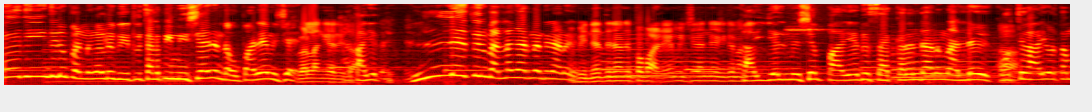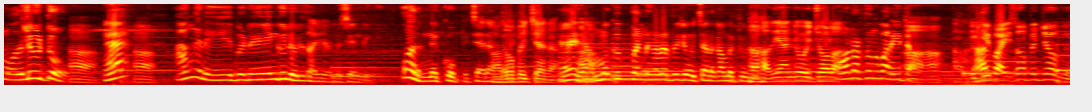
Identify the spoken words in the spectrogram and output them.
ഏതെങ്കിലും പെണ്ണുങ്ങളുടെ വീട്ടിൽ ചിലപ്പോ ഈ മിഷേൻ ഉണ്ടാവും പഴയ മിഷേൻ വെള്ളം കയറി തയ്യൽ എല്ലാത്തിനും വെള്ളം കാരണം എന്തിനാണ്? പിന്നെ എന്തിനാണ് ഇപ്പൊ പഴയ മിഷേൻ തയ്യൽ മിഷൻ പഴയത് സെക്കൻഡ് ഹാൻഡ് ആണ് നല്ലത്. കുറച്ച് കായ് കൊടുത്താൽ മുതൽ കിട്ടുമോ ഏ? അങ്ങനെ എവിടെയെങ്കിലും ഒരു തയ്യൽ മിഷൻ ഉണ്ടെങ്കിൽ ഒരെണ്ണൊക്കെ ഒപ്പിച്ചുതരാം ഏ നമുക്ക് പെണ്ണുങ്ങളുടെ അടുത്ത് ചോദിച്ചടക്കാൻ പറ്റൂല. അത് ഞാൻ ചോദിച്ചോളാം. ഓടെ അടുത്തൊന്ന് പറയട്ടോ. പൈസ ഒപ്പിച്ചു നോക്ക്.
